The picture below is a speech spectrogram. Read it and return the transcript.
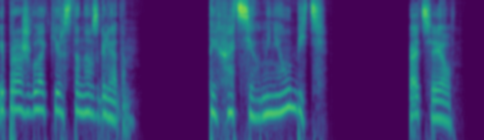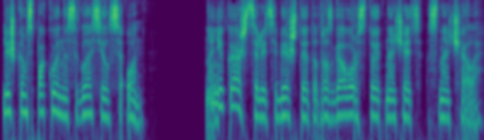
и прожгла Кирстона взглядом. «Ты хотел меня убить?» «Хотел», — слишком спокойно согласился он. «Но не кажется ли тебе, что этот разговор стоит начать сначала?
